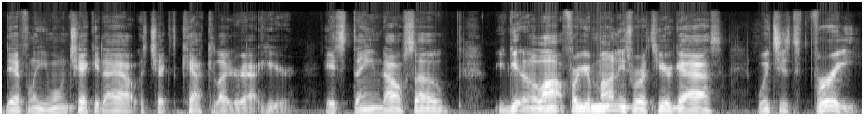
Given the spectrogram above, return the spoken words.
Definitely you want to check it out. Let's check the calculator out here. It's themed also. You're getting a lot for your money's worth here, guys, which is free.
